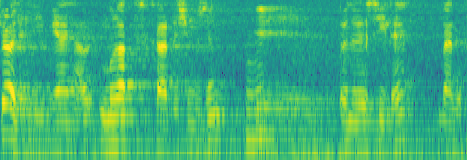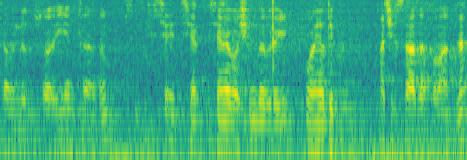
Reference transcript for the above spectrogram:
şöyle diyeyim yani Murat kardeşimizin Hı hı. e, önerisiyle ben de tanımıyordum sonra yeni tanıdım. Se- se- sene başında böyle oynadık açık sahada falan filan.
